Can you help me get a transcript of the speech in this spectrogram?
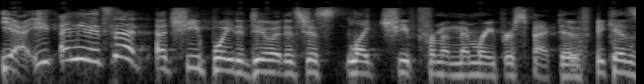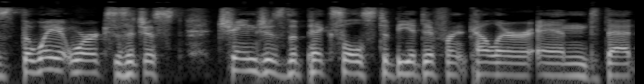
Yeah, I mean, it's not a cheap way to do it. It's just like cheap from a memory perspective because the way it works is it just changes the pixels to be a different color, and that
